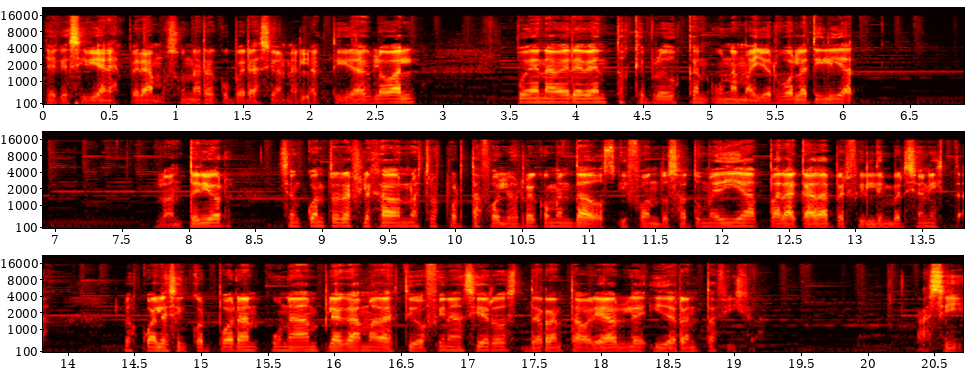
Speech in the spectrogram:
ya que si bien esperamos una recuperación en la actividad global, pueden haber eventos que produzcan una mayor volatilidad. Lo anterior se encuentra reflejado en nuestros portafolios recomendados y fondos a tu medida para cada perfil de inversionista, los cuales incorporan una amplia gama de activos financieros de renta variable y de renta fija. Así,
